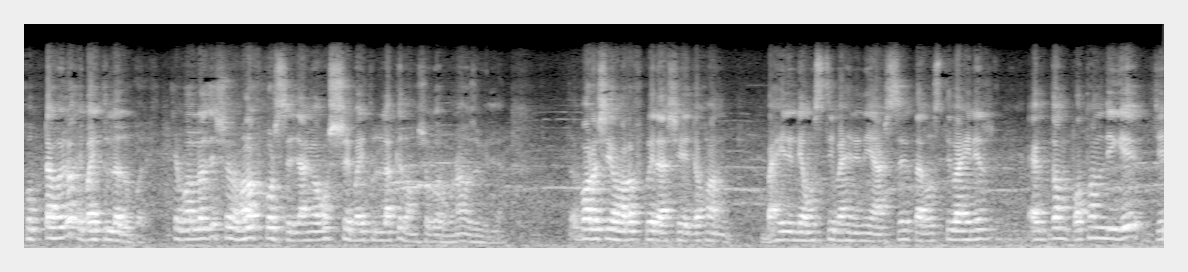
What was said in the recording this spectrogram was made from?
ক্ষোভটা হলো এই বাইতুল্লাহর উপরে। সে বলল যে, সে হলফ করছে যে, আমি অবশ্যই বাইতুল্লাহকে ধ্বংস করব না হজুবিল্লাহ তারপরে সে হলফ করে আসে, যখন বাহিনী নিয়ে, অস্থি বাহিনী নিয়ে আসছে, তার অস্থি বাহিনীর একদম প্রথম দিকে যে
